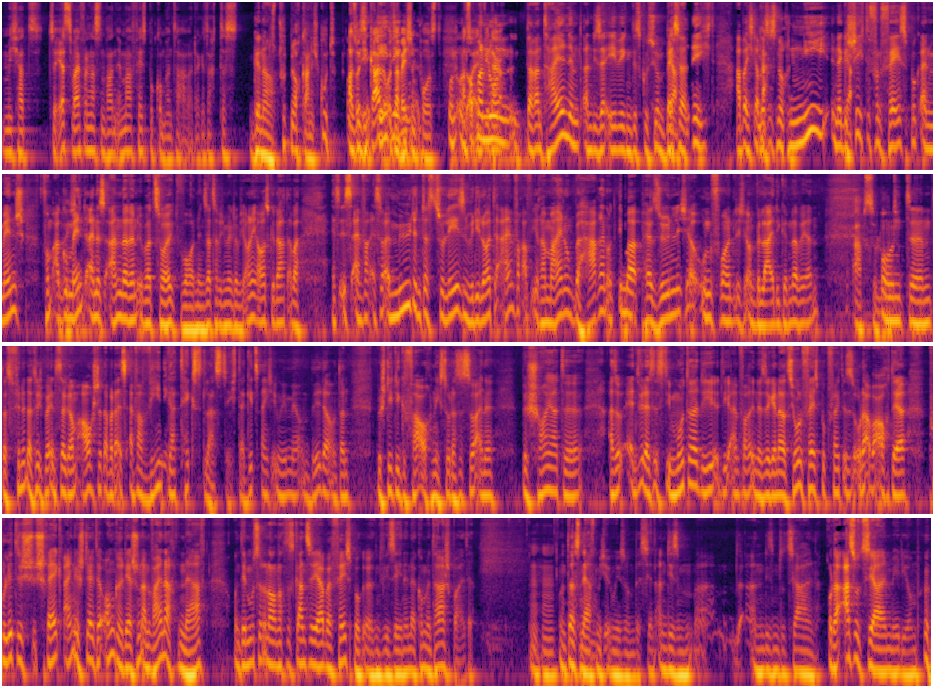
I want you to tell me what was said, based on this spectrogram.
mich hat zuerst zweifeln lassen, waren immer Facebook-Kommentare. Da gesagt, das, Genau. das tut mir auch gar nicht gut. Also egal unter ewigen- welchem Post. Und, und also ob man nun daran teilnimmt, an dieser ewigen Diskussion, besser nicht. Aber ich glaube, Ja. es ist noch nie in der Geschichte von Facebook ein Mensch vom Argument eines anderen überzeugt worden. Den Satz habe ich mir, glaube ich, auch nicht ausgedacht. Aber es ist einfach es ist so ermüdend, das zu lesen, wie die Leute einfach auf ihrer Meinung beharren und immer persönlicher, unfreundlicher und beleidigender werden. Absolut. Und ähm, das findet natürlich bei Instagram auch statt, aber da ist einfach weniger textlastig. Da geht es eigentlich irgendwie mehr um Bilder und dann besteht die Gefahr auch nicht so. Das ist so eine bescheuerte, also entweder es ist die Mutter, die, die einfach in dieser Generation Facebook vielleicht ist, oder aber auch der politisch schräg eingestellte Onkel, der schon an Weihnachten nervt und den musst du dann auch noch das ganze Jahr bei Facebook irgendwie sehen, in der Kommentarspalte. Und das nervt mich irgendwie so ein bisschen an diesem, äh, an diesem sozialen oder asozialen Medium.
